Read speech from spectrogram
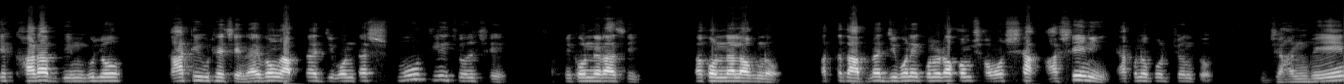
যে খারাপ দিনগুলো কাটিয়ে না এবং আপনার জীবনটা স্মুথলি চলছে, আপনি কন্যা রাশি বা কন্যা লগ্ন অর্থাৎ আপনার জীবনে কোনো রকম সমস্যা আসেনি এখনও পর্যন্ত, জানবেন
